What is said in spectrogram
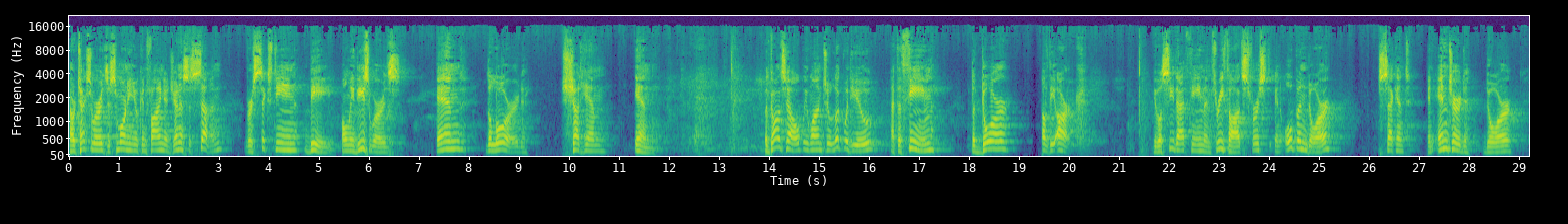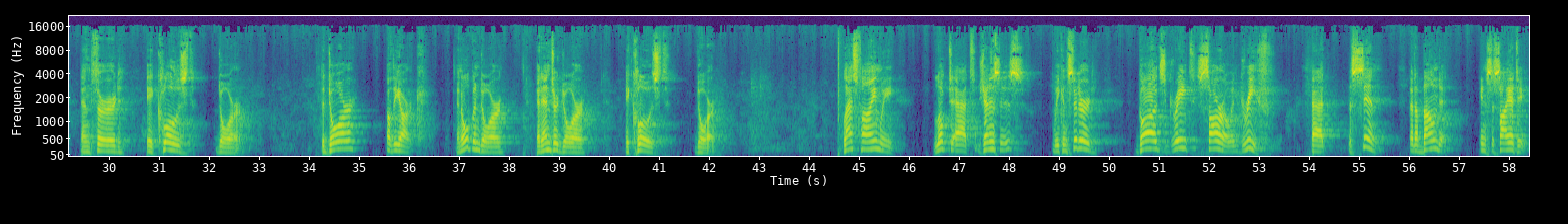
Our text words this morning you can find in Genesis 7, verse 16b. Only these words, and the Lord shut him in. With God's help, we want to look with you at the theme, the door of the ark. We will see that theme in three thoughts. First, an open door. Second, an entered door. And third, a closed door. The door of the ark. An open door, an entered door, a closed door. Last time we looked at Genesis, we considered God's great sorrow and grief at the sin that abounded in society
